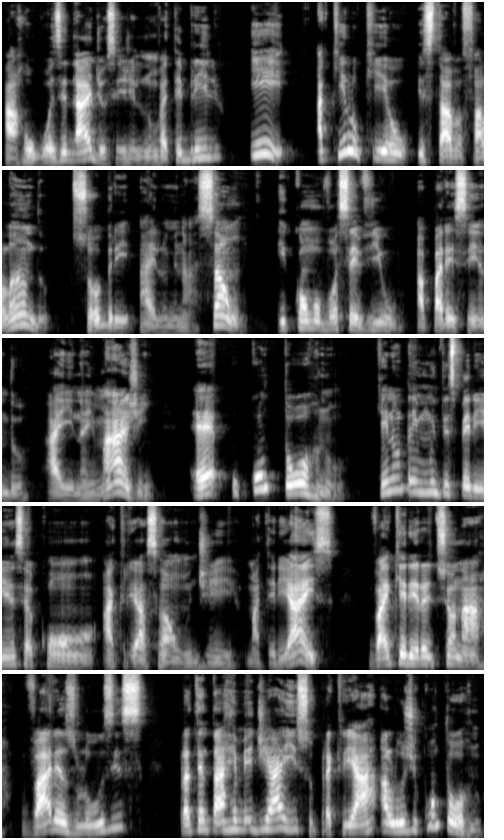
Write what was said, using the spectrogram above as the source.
a rugosidade, ou seja, ele não vai ter brilho. E aquilo que eu estava falando sobre a iluminação, e como você viu aparecendo aí na imagem, é o contorno. Quem não tem muita experiência com a criação de materiais vai querer adicionar várias luzes para tentar remediar isso, para criar a luz de contorno.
